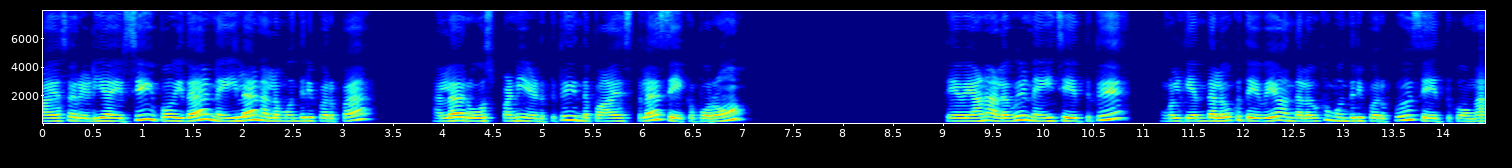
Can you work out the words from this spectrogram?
பாயசம் ரெடி ஆயிடுச்சு இப்போது இதை நெய்யில் நல்ல முந்திரி பருப்பை நல்லா ரோஸ்ட் பண்ணி எடுத்துகிட்டு இந்த பாயசத்தில் சேர்க்க போகிறோம் தேவையான அளவு நெய் சேர்த்துட்டு உங்களுக்கு எந்த அளவுக்கு தேவையோ அந்த அளவுக்கு முந்திரி பருப்பு சேர்த்துக்கோங்க.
